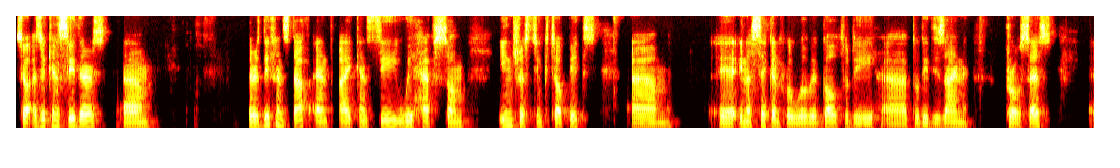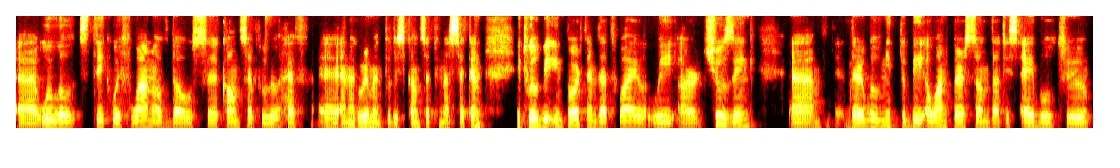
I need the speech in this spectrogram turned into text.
So as you can see, there's um, there's different stuff, and I can see we have some interesting topics. Um, uh, in a second, we will go to the uh, to the design process. Uh, we will stick with one of those uh, concepts. We will have uh, an agreement to this concept in a second. It will be important that while we are choosing, um, there will need to be a one person that is able to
